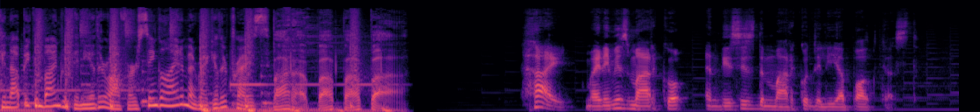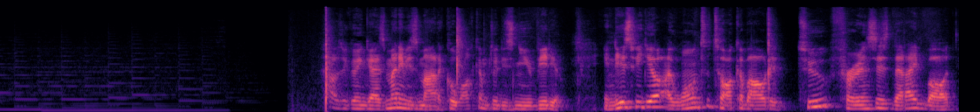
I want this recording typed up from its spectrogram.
Cannot be combined with any other offer. Single item at regular price. Ba da ba ba ba. Hi, my name is Marco, and this is the Marco Delia podcast. How's it going guys? My name is Marco, welcome to this new video. In this video I want to talk about the two fragrances that I bought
